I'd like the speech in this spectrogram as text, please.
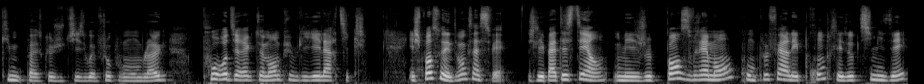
qui, parce que j'utilise Webflow pour mon blog, pour directement publier l'article. Et je pense honnêtement que ça se fait. Je l'ai pas testé, hein, mais je pense vraiment qu'on peut faire les prompts, les optimiser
